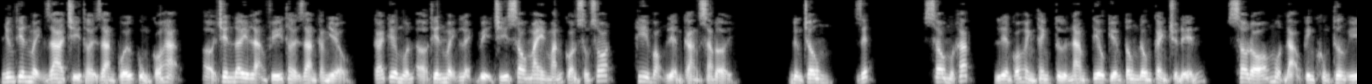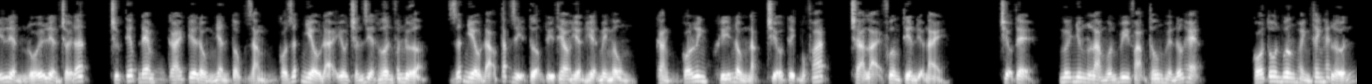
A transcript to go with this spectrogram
nhưng thiên mệnh gia trì thời gian cuối cùng có hạn, ở trên đây lãng phí thời gian càng nhiều, cái kia muốn ở thiên mệnh lệnh vị trí sau may mắn còn sống sót, hy vọng liền càng xa vời. Đừng trông, giết. Sau một khắc, liền có hành thanh từ nam tiêu kiếm tông đông cảnh chuyển đến sau đó một đạo kinh khủng thương ý liền nối liền trời đất, trực tiếp đem cái kia đồng nhân tộc rằng có rất nhiều đại yêu chấn diện hơn phân nửa, rất nhiều đạo tác dị tượng tùy theo hiện hiện minh ông càng có linh khí nồng nặc triệu tịch bộc phát, trả lại phương tiên địa này. Triệu tể, ngươi nhưng là muốn vi phạm thông huyền nước hẹn. Có tôn vương hoành thanh hét lớn,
